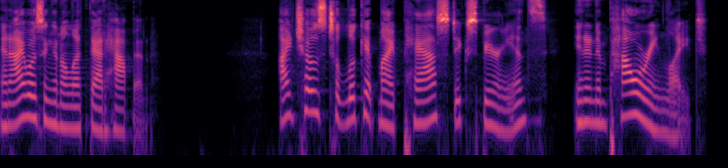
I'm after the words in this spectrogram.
and I wasn't going to let that happen. I chose to look at my past experience in an empowering light,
